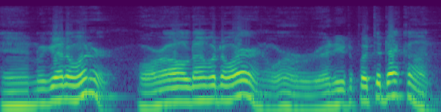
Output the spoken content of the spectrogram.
And we got a winner. We're all done with the wiring. We're ready to put the deck on.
